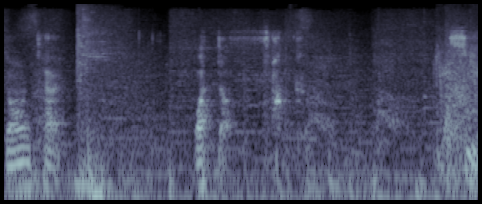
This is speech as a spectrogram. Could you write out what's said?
Don't attack. What the fuck? Let's see.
